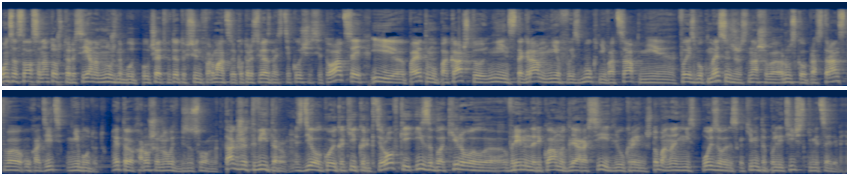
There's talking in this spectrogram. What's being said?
Он сослался на то, что россиянам нужно будет получать вот эту всю информацию, которая связана с текущей ситуацией. И поэтому пока что ни Инстаграм, ни Facebook, ни WhatsApp, ни Facebook Messenger с нашего русского пространства уходить не будут. Это хорошая новость, безусловно. Также Twitter сделал кое-какие корректировки и заблокировал э, временно рекламу для России и для Украины, чтобы она не использовалась какими-то политическими целями.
